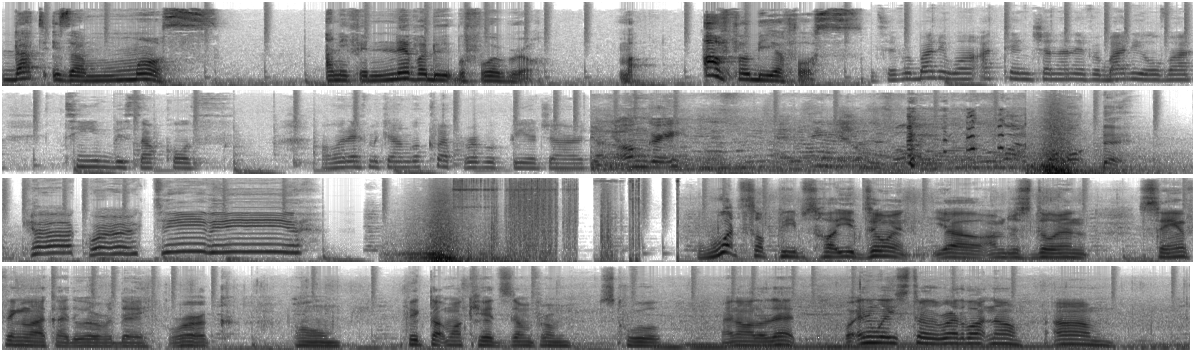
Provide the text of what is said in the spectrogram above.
That is a must. And if you never do it before, bro, ma have to be a fuss. Everybody want attention and everybody over Team Bissacos. I wonder if we can go clap Rebel page or You hungry? Up there. Kirkwork TV. What's up peeps? How you doing? Yo, I'm just doing same thing like I do every day. Work, home, picked up my kids them from school and all of that. But anyway, still right about now. Um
